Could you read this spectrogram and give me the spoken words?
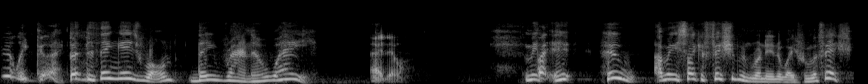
really good. But the thing is, Ron, they ran away. I do. I mean, But- who, who? I mean, it's like a fisherman running away from a fish.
